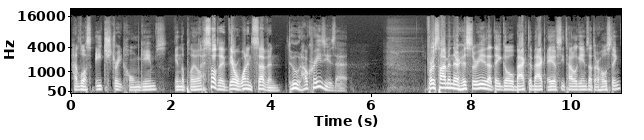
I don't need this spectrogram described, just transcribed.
had lost eight straight home games in the playoffs. I saw that they were one in seven. Dude, how crazy is that? First time in their history that they go back to back AFC title games that they're hosting.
